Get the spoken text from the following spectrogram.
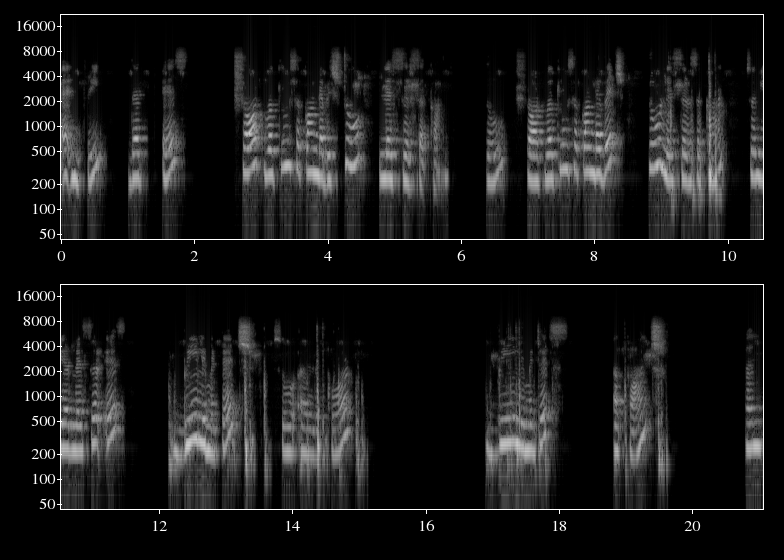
entry that is short working second debits to lessor second. So short working second debits to lessor second. So here lessor is B limited. So I'll record B limited account and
